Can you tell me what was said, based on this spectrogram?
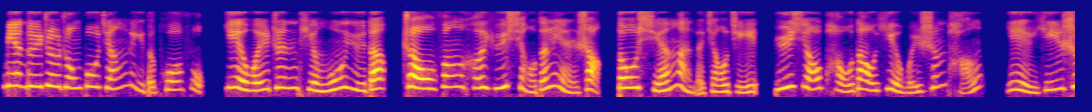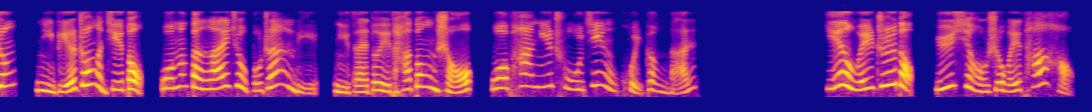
面对这种不讲理的泼妇，叶维真挺无语的。赵峰和于晓的脸上都写满了焦急。于晓跑到叶维身旁：“叶医生，你别这么激动，我们本来就不占理，你再对他动手，我怕你处境会更难。”叶维知道。于晓是为他好，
